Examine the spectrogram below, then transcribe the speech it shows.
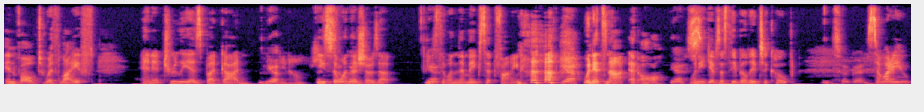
involved with life. And it truly is but God. Yeah. You know, He's the so one that shows up. He's Yeah. the one that makes it fine. yeah, when it's not at all. yes. When He gives us the ability to cope. it's so good. So, what are you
